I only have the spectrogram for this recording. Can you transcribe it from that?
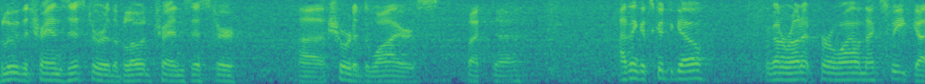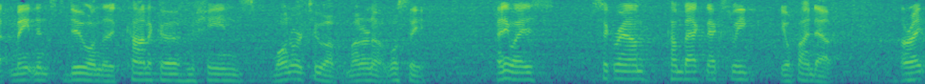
blew the transistor or the blowed transistor uh, shorted the wires. But uh, I think it's good to go. We're going to run it for a while next week. Got maintenance to do on the Konica machines, one or two of them. I don't know. We'll see. Anyways, Stick around, come back next week, you'll find out. All right,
